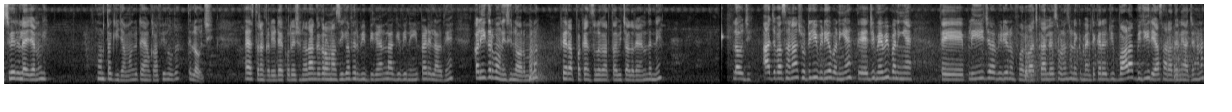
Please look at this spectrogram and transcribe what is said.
ਸਵੇਰੇ ਲੈ ਜਾਣਗੇ। ਹੁਣ ਤਾਂ ਕੀ ਜਾਵਾਂਗੇ ਟਾਈਮ ਕਾਫੀ ਹੋ ਗਿਆ। ਤੇ ਲਓ ਜੀ, ਇਸ ਤਰ੍ਹਾਂ ਕਰੀ ਡੈਕੋਰੇਸ਼ਨ ਰੰਗ ਕਰਾਉਣਾ ਸੀਗਾ, ਫਿਰ ਬੀਬੀ ਕਹਿਣ ਲੱਗੀ ਵੀ ਨਹੀਂ, ਭੈੜੇ ਲੱਗਦੇ ਕਲੀ ਕਰਵਾਉਣੀ ਸੀ ਨਾਰਮਲ ਫਿਰ ਆਪਾਂ ਕੈਨਸਲ ਕਰਤਾ ਵੀ ਚੱਲ ਰਹਿਣ ਦਿੰਨੇ ਲਓ ਜੀ, ਅੱਜ ਬਸ ਹਨਾ, ਛੋਟੀ ਜੀ ਵੀਡੀਓ ਬਣੀ ਹੈ ਤੇ ਜਿਵੇਂ ਵੀ ਬਣੀ ਹੈ ਤੇ ਪਲੀਜ਼ ਵੀਡੀਓ ਨੂੰ ਫੁੱਲ ਵਾਚ ਕਰ ਲਿਓ ਸੋਹਣੇ ਸੋਹਣੇ ਕਮੈਂਟ ਕਰਿਓ ਜੀ। ਬਾਹਲਾ ਬਿਜ਼ੀ ਰਿਹਾ ਸਾਰਾ ਦਿਨ ਅੱਜ ਹਨਾ?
